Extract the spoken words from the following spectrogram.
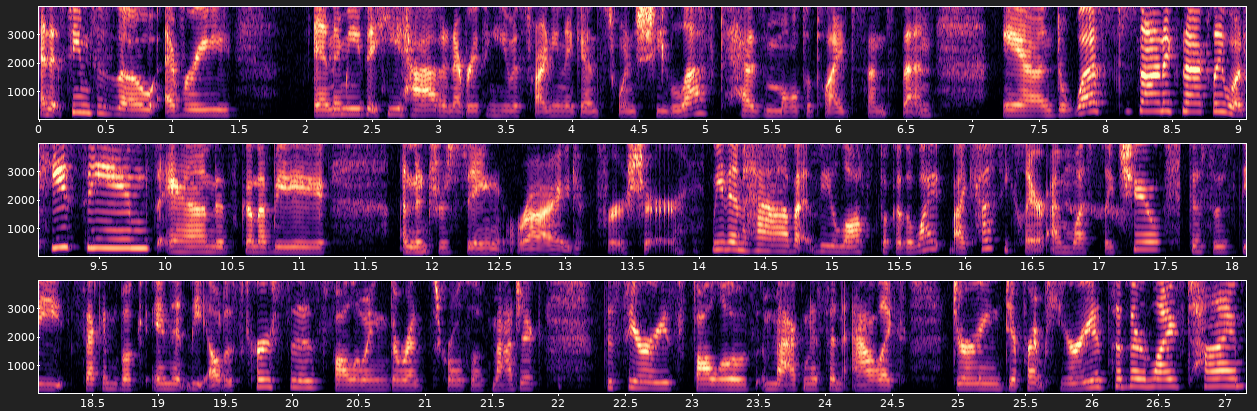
And it seems as though every enemy that he had and everything he was fighting against when she left has multiplied since then. And West is not exactly what he seems and it's gonna be an interesting ride for sure. We then have The Lost Book of the White by Cassie Clare and Wesley Chu. This is the second book in The Eldest Curses following the Red Scrolls of Magic. The series follows Magnus and Alec during different periods of their lifetime.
